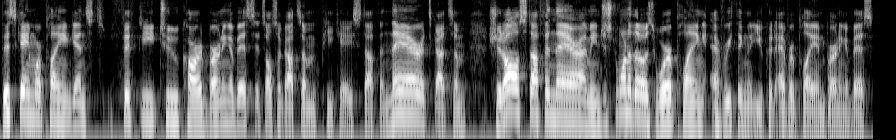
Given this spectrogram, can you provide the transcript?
This game we're playing against 52 card Burning Abyss. It's also got some PK stuff in there. It's got some Shaddoll stuff in there. I mean, just one of those we're playing everything that you could ever play in Burning Abyss,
